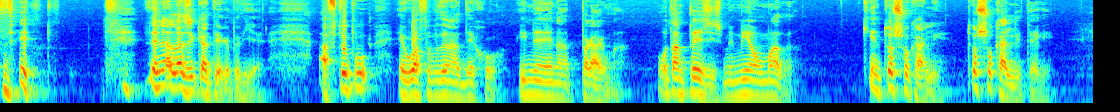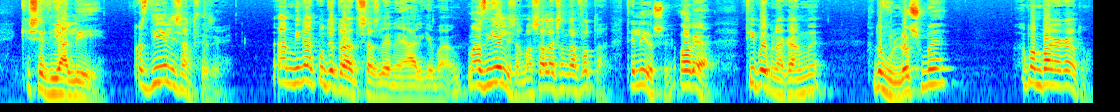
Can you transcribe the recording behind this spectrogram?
Δεν, δεν αλλάζει κάτι, ρε παιδιά. Αυτό που, εγώ αυτό που δεν αντέχω είναι ένα πράγμα. Όταν παίζεις με μια ομάδα και είναι τόσο καλή, τόσο καλύτερη και σε διαλύει. Μας διέλυσαν χθες. Ρε. Α, μην ακούτε τώρα τι σας λένε άλλοι. Μας διέλυσαν, μας άλλαξαν τα φώτα. Τελείωσε. Ωραία. Τι πρέπει να κάνουμε, θα το βουλώσουμε, θα πάμε παρακάτω.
